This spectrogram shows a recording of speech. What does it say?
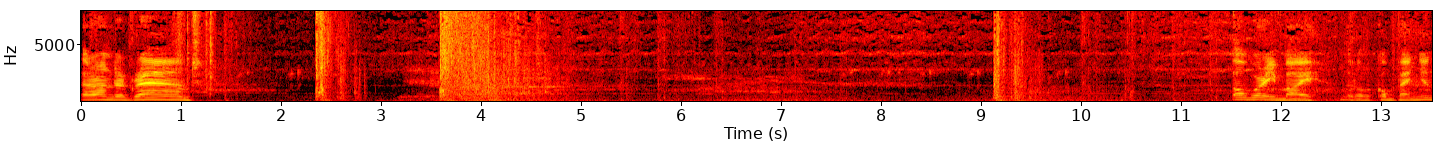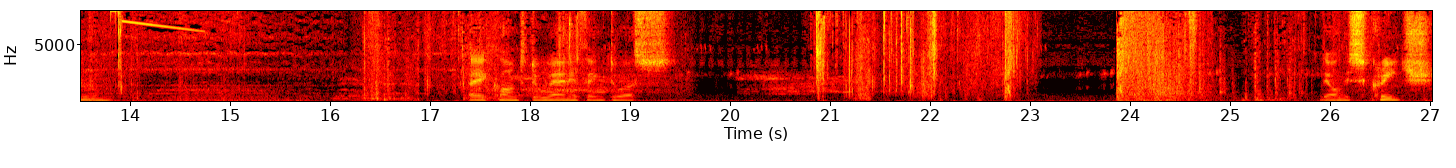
They're underground. Don't worry, my little companion. They can't do anything to us. They only screech.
